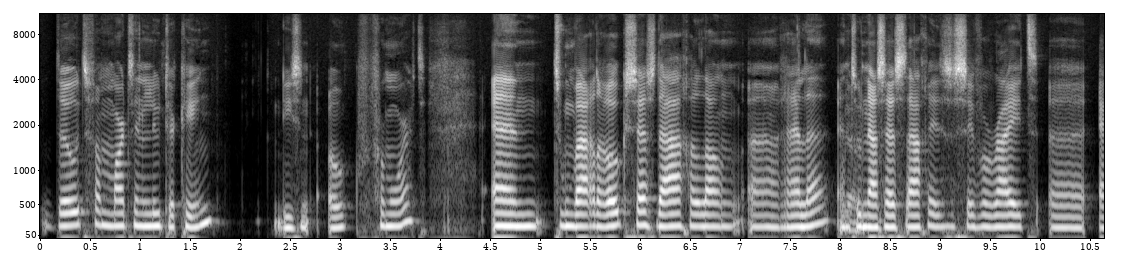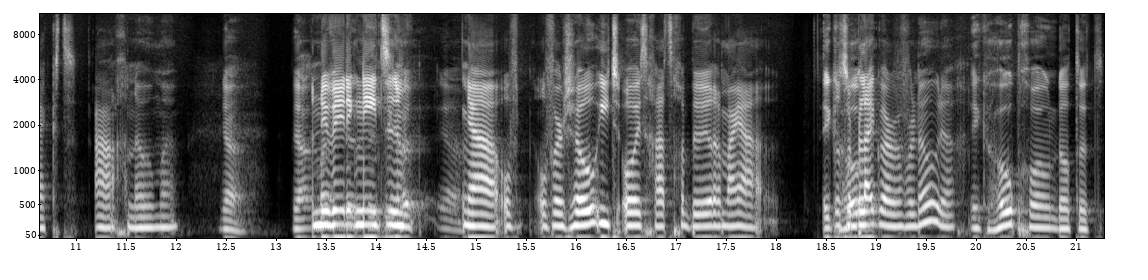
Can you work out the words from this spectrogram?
dood van Martin Luther King, die is ook vermoord. En toen waren er ook zes dagen lang eh, rellen. En Ja. toen na zes dagen is de Civil Rights eh, Act aangenomen. Ja. ja Nu weet ik niet, eh, ja. Ja, of, of er zoiets ooit gaat gebeuren. Maar ja, Ik dat is er blijkbaar voor nodig. Ik hoop gewoon dat het,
